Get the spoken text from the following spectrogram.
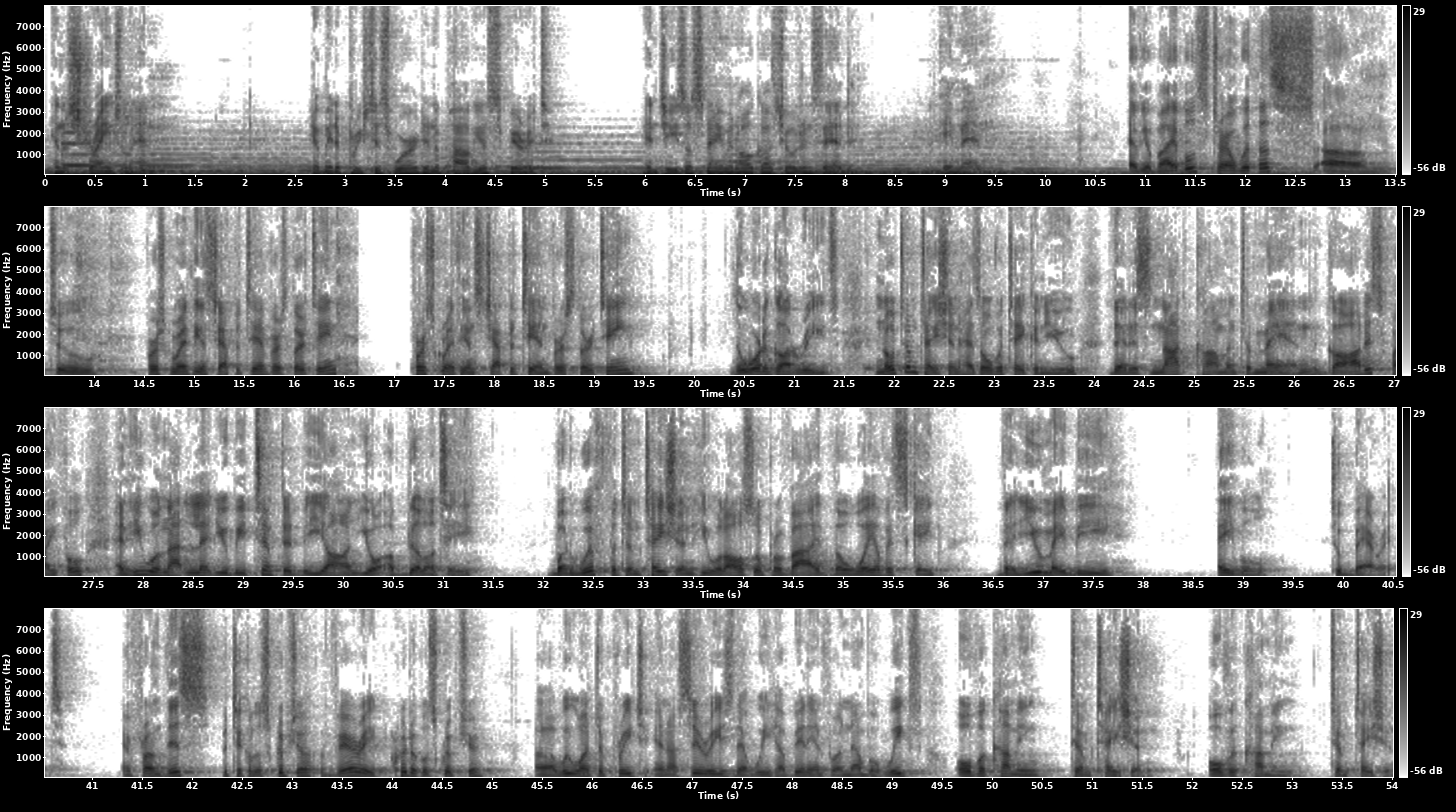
in a strange land. Help me to preach this word in the power of your spirit. In Jesus' name, and all God's children said, Amen. Have your Bibles, turn with us um, to 1 Corinthians chapter 10, verse 13. 1 Corinthians chapter 10, verse 13. The Word of God reads, No temptation has overtaken you that is not common to man. God is faithful, and He will not let you be tempted beyond your ability. But with the temptation, He will also provide the way of escape that you may be able to bear it. And from this particular scripture, very critical scripture, uh, we want to preach in a series that we have been in for a number of weeks overcoming temptation. Overcoming temptation.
